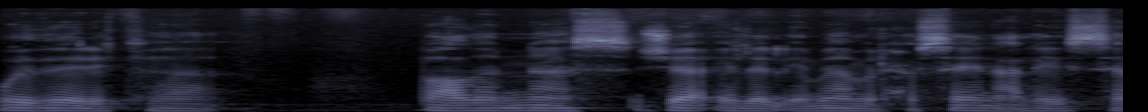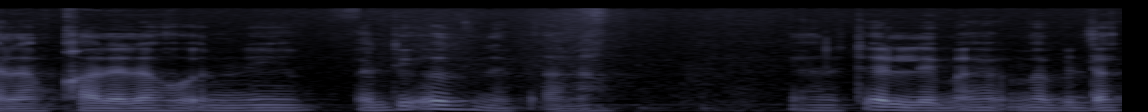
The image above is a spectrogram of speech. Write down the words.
ولذلك بعض الناس جاء إلى الإمام الحسين عليه السلام قال له إني بدي أذنب أنا. يعني تقول لي ما بدك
